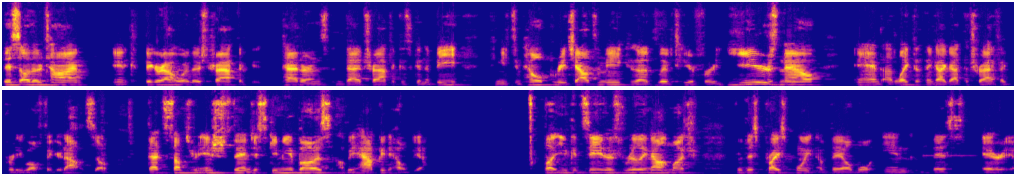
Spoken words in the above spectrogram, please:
this other time, and figure out where there's traffic patterns and bad traffic is going to be. If you need some help, reach out to me because I've lived here for years now, and I'd like to think I got the traffic pretty well figured out. So that's something you're interested in. Just give me a buzz. I'll be happy to help you. But you can see there's really not much for this price point available in this area.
